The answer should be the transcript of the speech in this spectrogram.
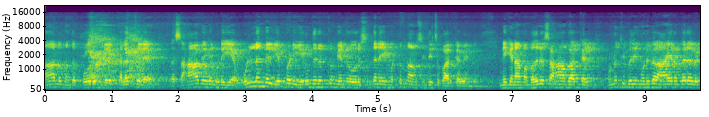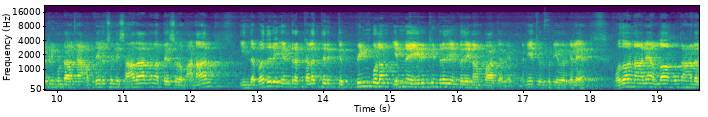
நாளும் அந்த போருடைய களத்தில் அந்த சஹாபிகளுடைய உள்ளங்கள் எப்படி இருந்திருக்கும் என்ற ஒரு சிந்தனையை மட்டும் நாம் சிந்தித்து பார்க்க வேண்டும். இன்றைக்கி நாம் பதில் சஹாபாக்கள் முந்நூற்றி பதிமூணு பேர் ஆயிரம் பேரை வெற்றி கொண்டாங்க அப்படின்னு சொல்லி சாதாரணமாக பேசுகிறோம் ஆனால் இந்த பதில் என்ற களத்திற்கு பின்புலம் என்ன இருக்கின்றது என்பதை நாம் பார்க்க வேண்டும். கண்ணியத்திற்குரியவர்களே முதல் நாளே அல்லாஹு தால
